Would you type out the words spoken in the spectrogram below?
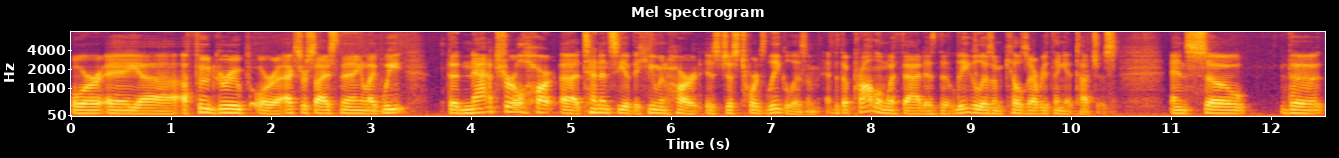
or a uh, a food group or an exercise thing. Like we, the natural heart uh, tendency of the human heart is just towards legalism. But the problem with that is that legalism kills everything it touches, and so the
